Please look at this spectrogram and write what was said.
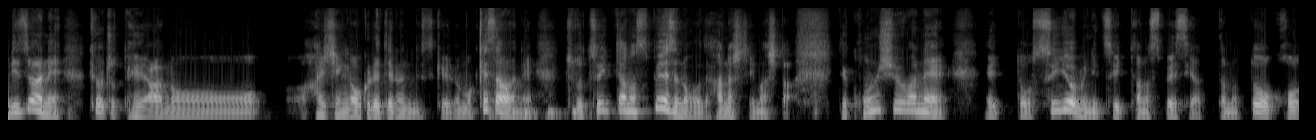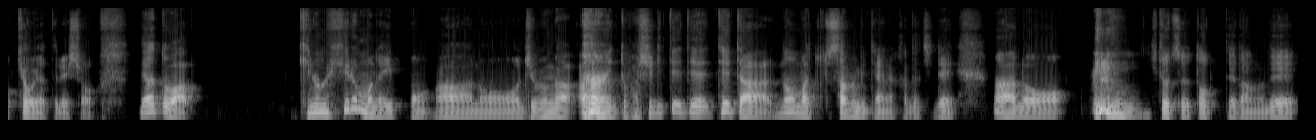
実はね、今日ちょっと、あのー配信が遅れてるんですけれども、今朝はね、ちょっとツイッターのスペースの方で話していました。で、今週はね、えっと、水曜日にツイッターのスペースやったのと、こう今日やったでしょ。で、あとは、昨日の昼もね、1本、あの自分が えっと、ファシリテーターの、まあ、ちょっとサブみたいな形で、まあ、あの 一つ撮ってたので、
